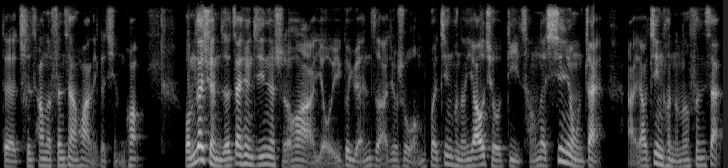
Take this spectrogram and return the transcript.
的持仓的分散化的一个情况。我们在选择债券基金的时候啊，有一个原则啊，就是我们会尽可能要求底层的信用债。啊，要尽可能的分散。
